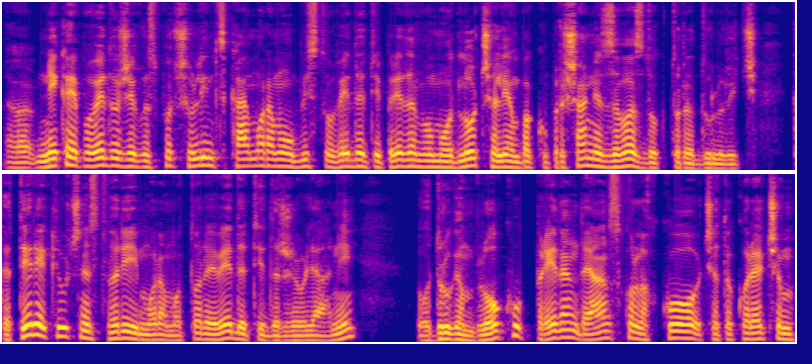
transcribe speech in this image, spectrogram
uh, nekaj je povedal že gospod Šulinc, kaj moramo v bistvu vedeti, preden bomo odločali, ampak vprašanje za vas, dr. Radulovič. Katere ključne stvari moramo torej vedeti državljani v drugem bloku, preden dejansko lahko, če tako rečem,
